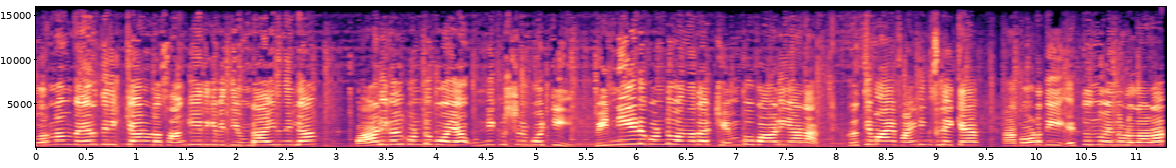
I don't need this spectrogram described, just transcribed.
സ്വർണം വേർതിരിക്കാനുള്ള സാങ്കേതിക വിദ്യ ഉണ്ടായിരുന്നില്ല. പാളികൾ കൊണ്ടുപോയ ഉണ്ണികൃഷ്ണൻ പോറ്റി. പിന്നീട് കൊണ്ടുവന്നത് ചെമ്പുപാളിയാണ് കൃത്യമായ ഫൈൻഡിങ്സിലേക്ക് കോടതി എത്തുന്നു എന്നുള്ളതാണ്.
